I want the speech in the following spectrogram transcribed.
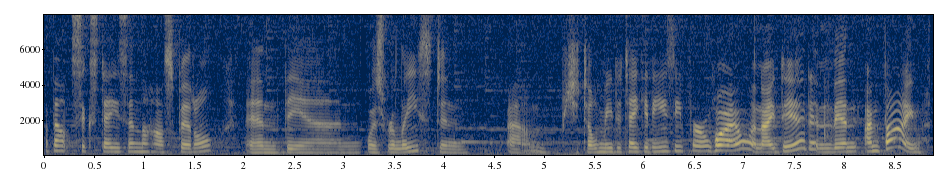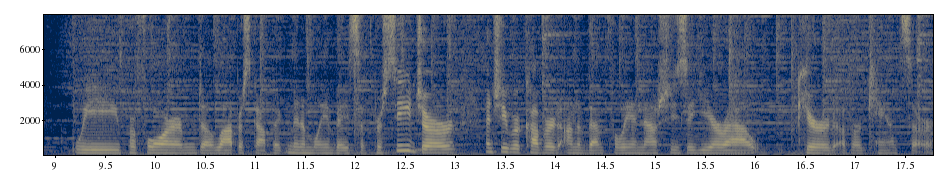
about six days in the hospital and then was released and um, she told me to take it easy for a while and I did and then I'm fine. We performed a laparoscopic minimally invasive procedure and she recovered uneventfully and now she's a year out cured of her cancer.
